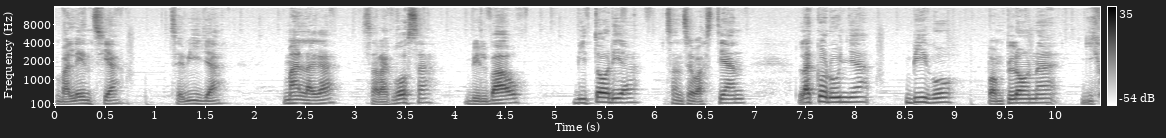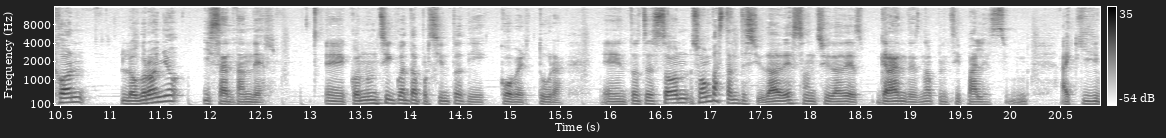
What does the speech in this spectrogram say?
Valencia, Sevilla, Málaga, Zaragoza, Bilbao, Vitoria, San Sebastián, La Coruña, Vigo, Pamplona, Gijón, Logroño y Santander. Eh, con un 50% de cobertura. entonces son, son bastantes ciudades, son ciudades grandes, ¿no? Principales. Aquí,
